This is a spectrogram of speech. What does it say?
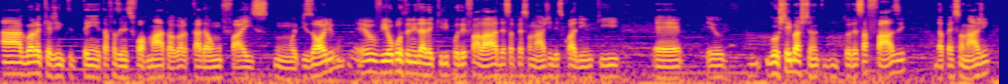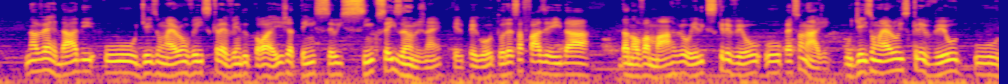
agora que a gente tem, tá fazendo esse formato, agora cada um faz um episódio, eu vi a oportunidade aqui de poder falar dessa personagem, desse quadrinho que é, eu gostei bastante de toda essa fase da personagem. Na verdade, o Jason Aaron vem escrevendo Thor aí já tem seus 5, 6 anos, né? Ele pegou toda essa fase aí da, da nova Marvel, ele que escreveu o personagem. O Jason Aaron escreveu o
